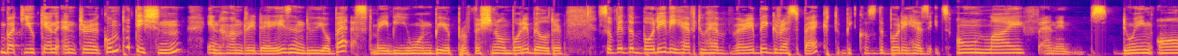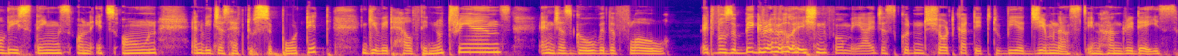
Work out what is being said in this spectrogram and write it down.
But you can enter a competition in 100 days and do your best. Maybe you won't be a professional bodybuilder. So with the body we have to have very big respect because the body has its own life and it's doing all these things on its own. And we just have to support it give it healthy nutrients and just go with the flow it was a big revelation for me. I just couldn't shortcut it to be a gymnast in 100 days.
